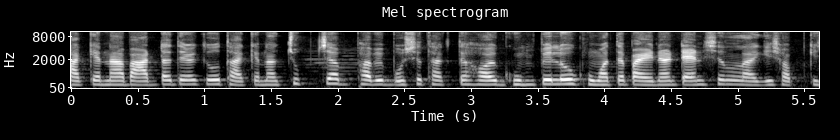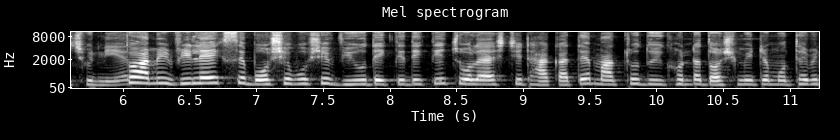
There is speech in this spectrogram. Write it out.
থাকে না বা আড্ডা দেওয়ার কেউ থাকে না। চুপচাপভাবে বসে থাকতে হয়, ঘুম পেলেও ঘুমাতে পারি না টেনশন লাগে সবকিছু নিয়ে। তো আমি রিল্যাক্সে বসে বসে ভিউ দেখতে দেখতে চলে আসছি ঢাকাতে। মাত্র দুই ঘণ্টা, দশ মিনিটের মধ্যে আমি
